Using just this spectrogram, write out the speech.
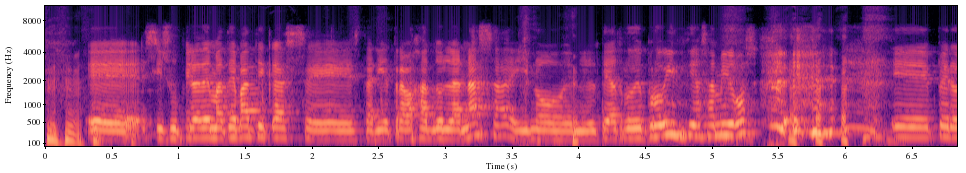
Eh, si supiera de matemáticas, eh, estaría trabajando en la NASA y no en el Teatro de Provincias, amigos. Eh, pero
